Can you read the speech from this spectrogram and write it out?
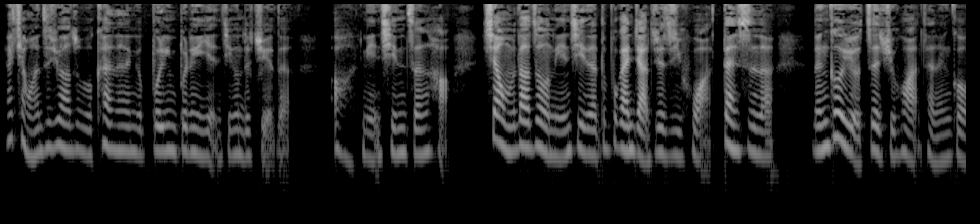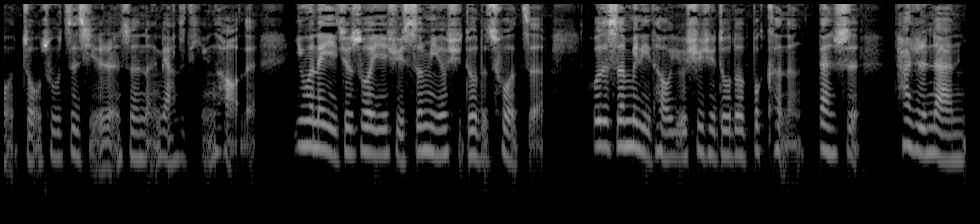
他讲完这句话之后，我看他那个布灵布灵眼睛，我就觉得哦，年轻真好。像我们到这种年纪呢，都不敢讲这句话，但是呢，能够有这句话，才能够走出自己的人生能量，是挺好的。因为呢，也就是说，也许生命有许多的挫折，或者生命里头有许许多多不可能，但是。他仍然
